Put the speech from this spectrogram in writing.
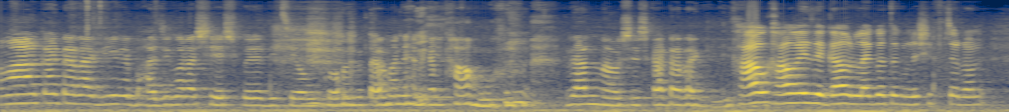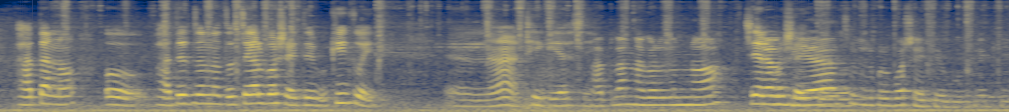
আমার কাটার আগে ভাজি করা শেষ করে দিচ্ছে অঙ্ক তার মানে এখন খামু। রান্নাও শেষ কাটার আগে খাও খাও এই যে গাও লাগে তোগুলো শিবচরণ। ভাতানো। ও ভাতের জন্য তো তেল বসাইতে। কি কই? না ঠিকই আছে। ভাত রান্না করার জন্য হবে। চুলের উপর বসাইতে হবে নাকি?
